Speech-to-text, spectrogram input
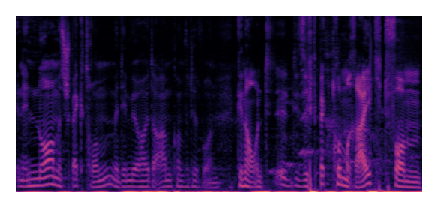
ein enormes Spektrum, mit dem wir heute Abend konfrontiert wurden. Genau, und äh, dieses Spektrum reicht vom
